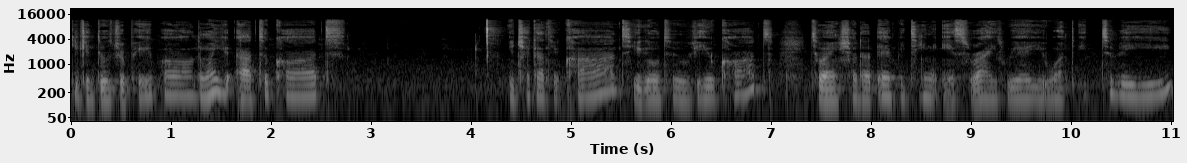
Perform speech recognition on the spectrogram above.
You can do it through PayPal. Then when you add to cart, you check out your card, you go to view cart to ensure that everything is right where you want it to be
